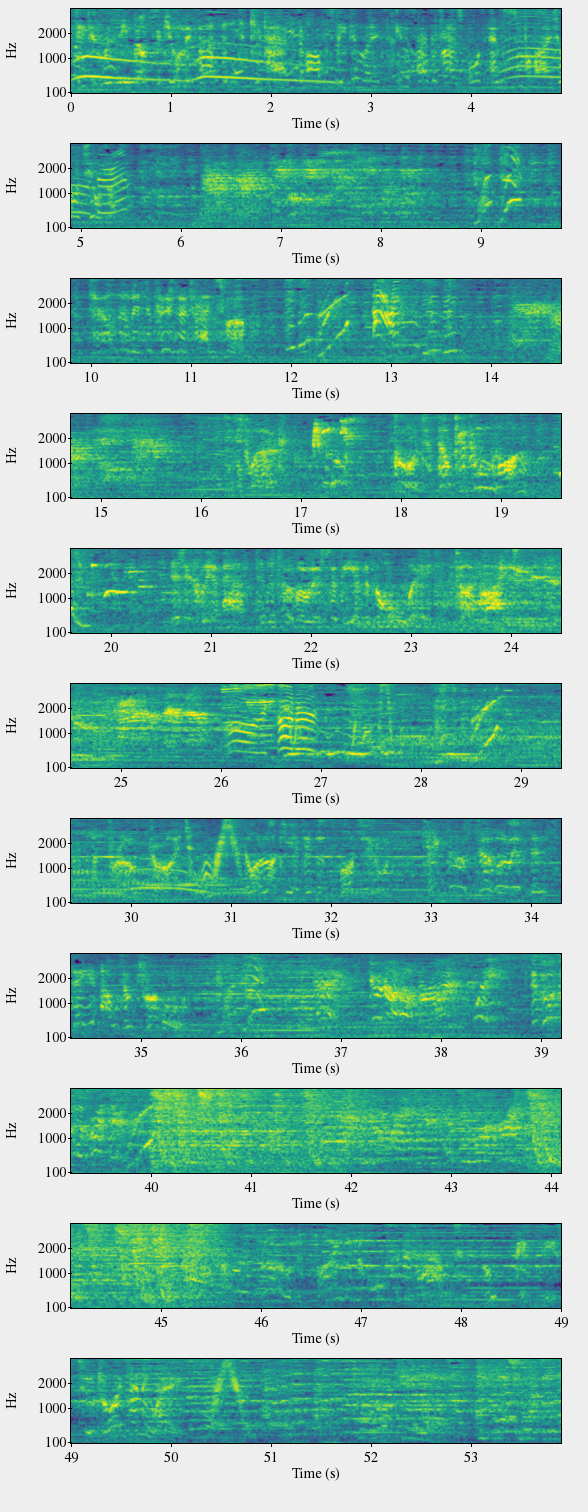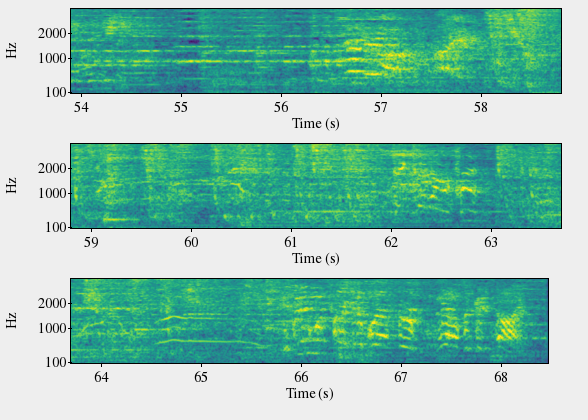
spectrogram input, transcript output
seated with seatbelts securely fastened. Keep hands, arms, feet, and legs inside the transport and supervise your children. Tell them it's a prisoner transfer. Did it work? Good. Now get a move on. There's a clear path to the turbo lifts at the end of the hallway. Turn right. Oh, they caught us! Droid. You're lucky it didn't spot you. Take those turbo lifts and stay out of trouble. Hey, you're not authorized. Wait, those are the prisoners. Cover is blown. Find an alternate route. Who picked these two droids anyway? Take time.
